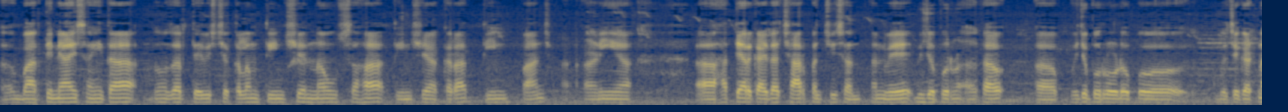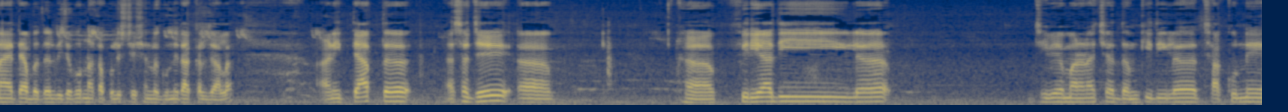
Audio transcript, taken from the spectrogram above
भारतीय न्याय संहिता दोन हजार तेवीसचे कलम तीनशे नऊ सहा तीनशे अकरा तीन पाच आणि हत्यार कायदा चार पंचवीस अन्वये विजयपूर नाका विजयपूर रोड जे घटना आहे त्याबद्दल विजयपूर नाका पोलीस स्टेशनला गुन्हे दाखल झाला. आणि त्यात असं जे फिर्यादीला जीवे मारण्याच्या धमकी दिलं चाकूने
